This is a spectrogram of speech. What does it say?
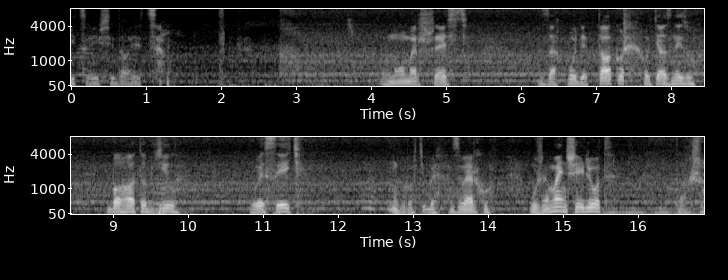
І цей всідається. В номер 6 заходять також, хоча знизу багато бджіл висить. Ну, вроді би зверху вже менший льот. Так що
